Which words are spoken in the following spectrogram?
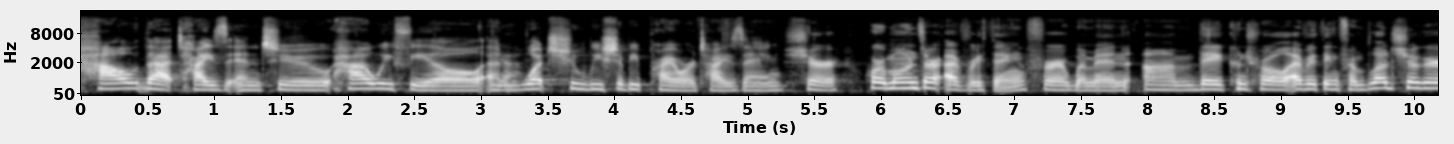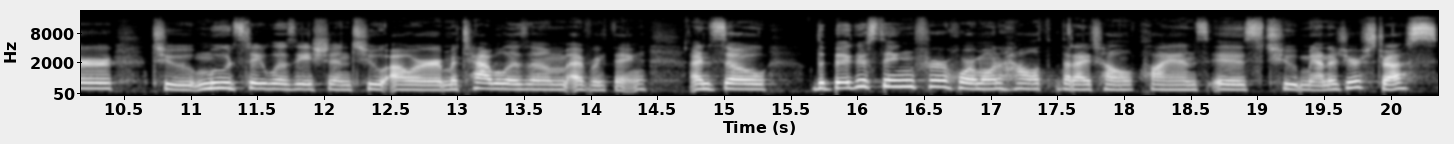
how that ties into how we feel and Yeah. what should we should be prioritizing? Sure. Hormones are everything for women. Um, they control everything from blood sugar to mood stabilization to our metabolism, everything. And so, the biggest thing for hormone health that I tell clients is to manage your stress.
